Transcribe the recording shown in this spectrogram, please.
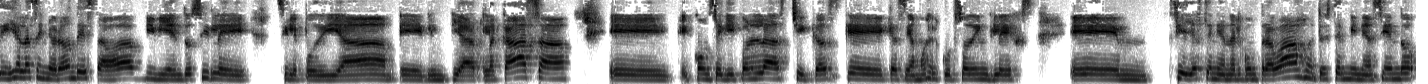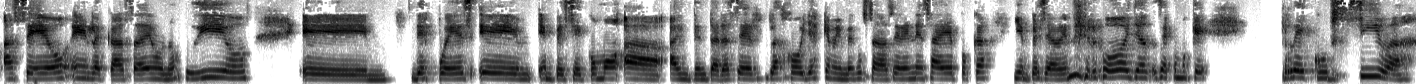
dije a la señora donde estaba viviendo si le, si le podía eh, limpiar la casa, eh, conseguí con las chicas que, que, hacíamos el curso de inglés eh, si ellas tenían algún trabajo, entonces terminé haciendo aseo en la casa de unos judíos, después empecé como a, a intentar hacer las joyas que a mí me gustaba hacer en esa época y empecé a vender joyas, o sea, como que recursiva,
